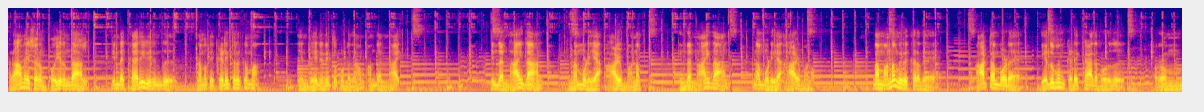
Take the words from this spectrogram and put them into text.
ராமேஸ்வரம் போயிருந்தால் இந்த கறி விருந்து நமக்கு கிடைத்திருக்குமா என்றே நினைத்து கொண்டதாம் அந்த நாய். இந்த நாய் தான் நம்முடைய ஆழ்மனம். இந்த நாய் தான் நம்முடைய ஆழ்மனம். நம் மனம் இருக்கிறதே ஆட்டம் போட எதுவும் கிடைக்காத பொழுது ரொம்ப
